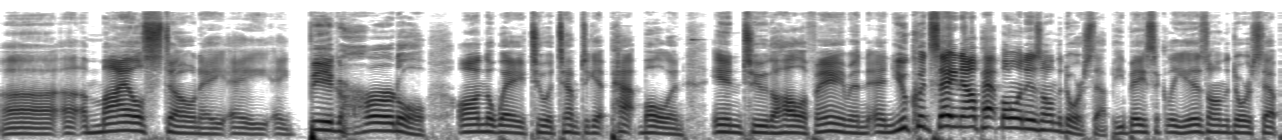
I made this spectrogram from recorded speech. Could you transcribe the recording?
uh, a milestone, a a a big hurdle on the way to attempt to get Pat Bowlen into the Hall of Fame. And and you could say now Pat Bowlen is on the doorstep. He basically is on the doorstep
